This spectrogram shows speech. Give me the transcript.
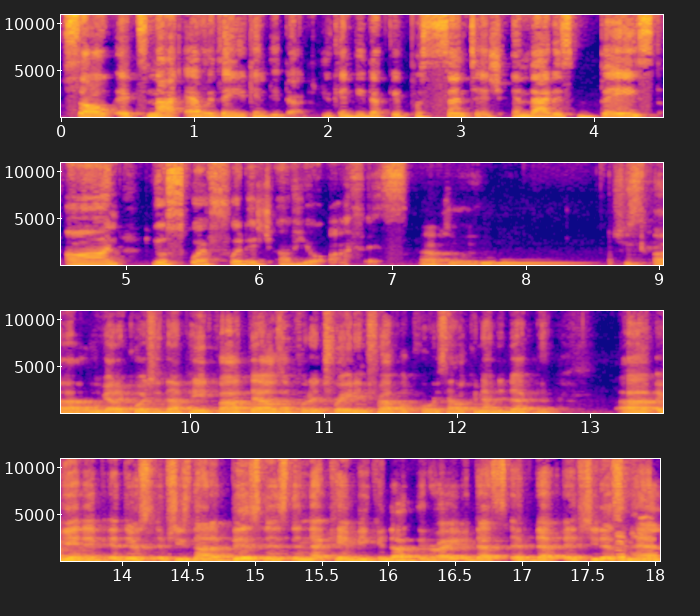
So it's not everything you can deduct. You can deduct a percentage, and that is based on your square footage of your office. Absolutely. She's, uh, we got a question that I paid 5000 for the trade and travel course. How can I deduct it? uh, again, if, if, there's if she's not a business, then that can't be conducted, right? If that's if that if she doesn't if have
